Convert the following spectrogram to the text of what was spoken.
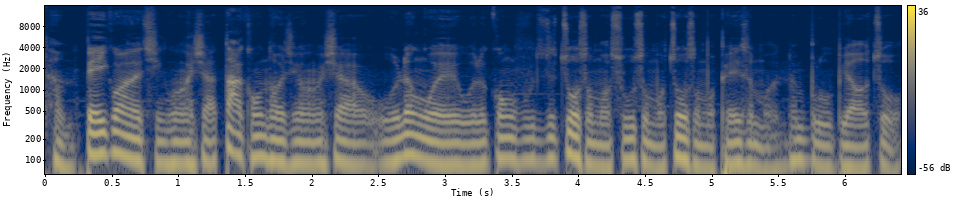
很悲观的情况下，大空头情况下，我认为我的功夫就是做什么输什么，做什么赔什么，那不如不要做。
